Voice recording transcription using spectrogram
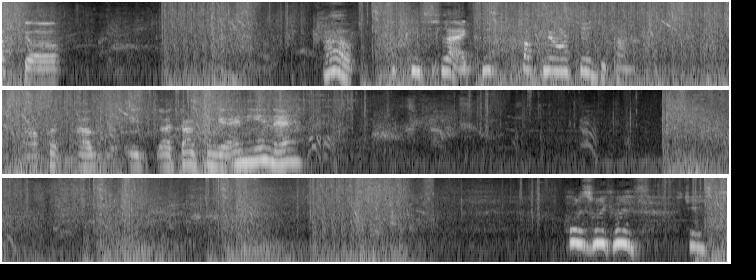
You. Oh, fucking slag. Who fucking you come? I've, it, I don't think get any in there. Oh, let's move. Jeez.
